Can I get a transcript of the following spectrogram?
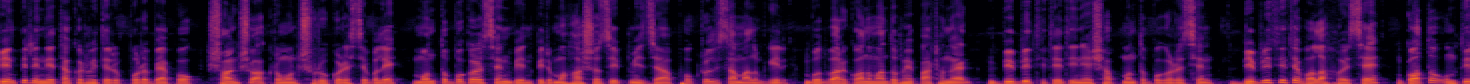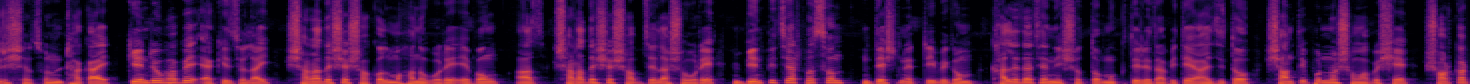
বিএনপির নেতাকর্মীদের উপর ব্যাপক সহিংস আক্রমণ শুরু করেছে বলে মন্তব্য করেছেন বিএনপির মহাসচিব মির্জা ফখরুল ইসলাম আলমগীর। বুধবার গণমাধ্যমে পাঠানো এক বিবৃতিতে তিনি এসব মন্তব্য করেছেন। বিবৃতিতে বলা হয়েছে, গত উনত্রিশে জুন ঢাকায় কেন্দ্রীয়ভাবে একই জুলাই সারা দেশের সকল মহানগরে এবং আজ সারা দেশের সব জেলা শহরে বিএনপি চেয়ারপারসন দেশনেত্রী বেগম খালেদা জিয়া নিঃসত্ব মুক্তির দাবিতে আয়োজিত শান্তিপূর্ণ সমাবেশে সরকার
